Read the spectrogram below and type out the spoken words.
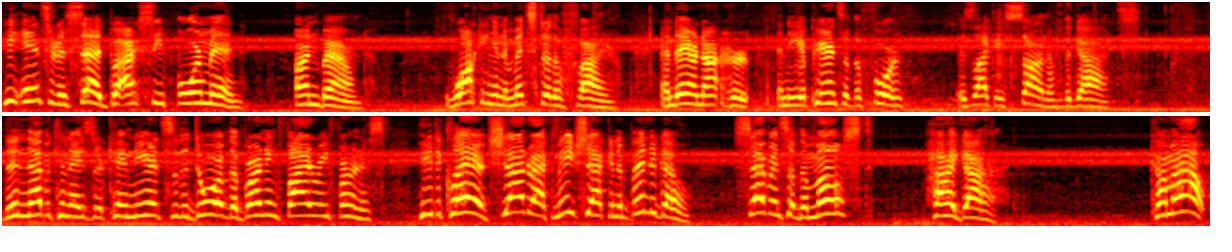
He answered and said, But I see four men unbound, walking in the midst of the fire, and they are not hurt and the appearance of the fourth is like a son of the gods. Then Nebuchadnezzar came near to the door of the burning fiery furnace. He declared, Shadrach, Meshach, and Abednego, servants of the Most High God, come out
